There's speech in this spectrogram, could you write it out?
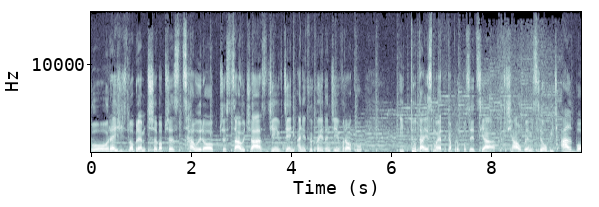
Bo rezić dobrem trzeba przez cały rok, przez cały czas, dzień w dzień, a nie tylko jeden dzień w roku. I tutaj jest moja taka propozycja. Chciałbym zrobić albo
